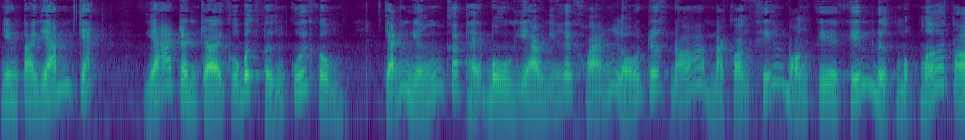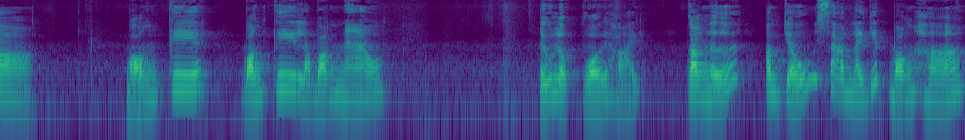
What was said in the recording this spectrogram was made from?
Nhưng ta dám chắc, giá trên trời của bức tượng cuối cùng chẳng những có thể bù vào những cái khoản lỗ trước đó mà còn khiến bọn kia kiếm được một mớ to. Bọn kia? Bọn kia là bọn nào? Tiểu lục vội hỏi, còn nữa, ông chủ sao ông lại giúp bọn họ?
